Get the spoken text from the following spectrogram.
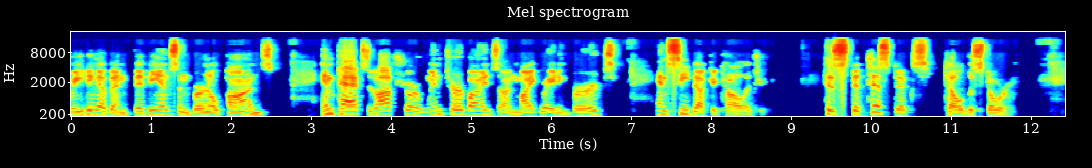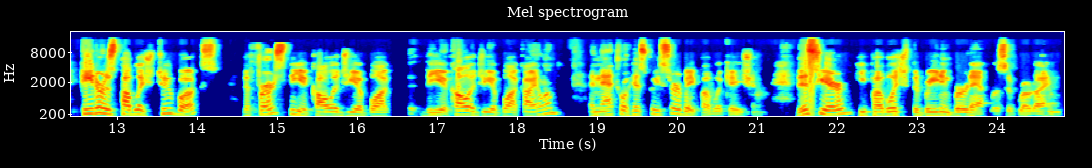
breeding of amphibians in vernal ponds, impacts of offshore wind turbines on migrating birds, and sea duck ecology. His statistics tell the story. Peter has published two books. The first, The Ecology of Block, the Ecology of Block Island, a natural history survey publication. This year, he published the Breeding Bird Atlas of Rhode Island.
